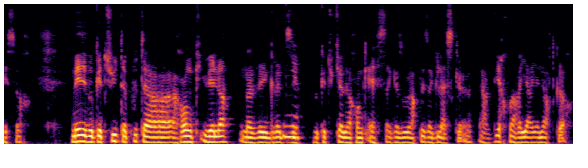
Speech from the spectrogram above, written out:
esor. Me vo ket tu tapout a rank ULA gret. Yeah. Vo ket tu kad a rank S hag a zo ar pez a glask ar gwir c'hoari arien hardcore.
